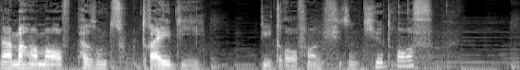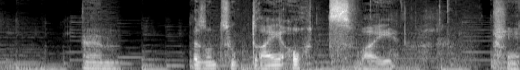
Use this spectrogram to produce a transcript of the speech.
Na, machen wir mal auf Personenzug 3 die, die drauf haben. Wie viel sind hier drauf? Ähm, Personenzug 3 auch 2. Okay.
